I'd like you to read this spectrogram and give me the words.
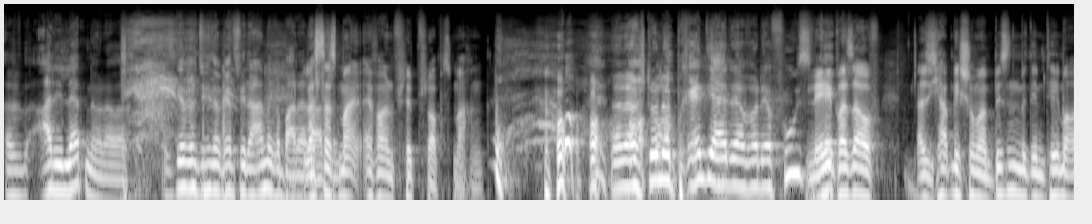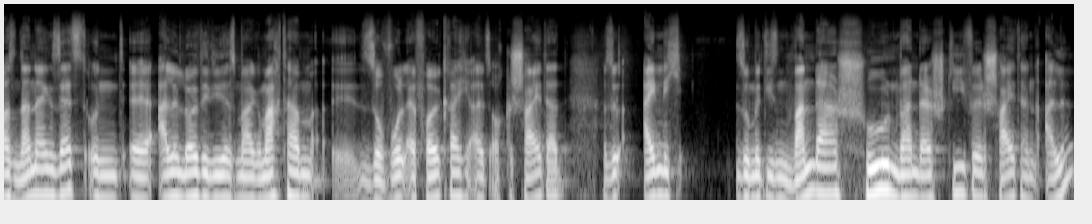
Äh, Adiletten oder was? Es gibt natürlich noch ganz viele andere Badelatschen. Lass das mal einfach in Flipflops machen. In einer Stunde brennt ja der, der Fuß Nee, weg. pass auf. Also ich habe mich schon mal ein bisschen mit dem Thema auseinandergesetzt und äh, alle Leute, die das mal gemacht haben, äh, sowohl erfolgreich als auch gescheitert, also eigentlich so mit diesen Wanderschuhen, Wanderstiefeln scheitern alle,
